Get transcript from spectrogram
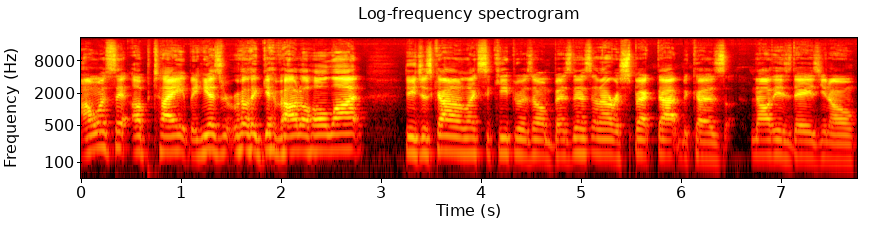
I want to say uptight, but he doesn't really give out a whole lot. He just kind of likes to keep to his own business, and I respect that because now these days, you know,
